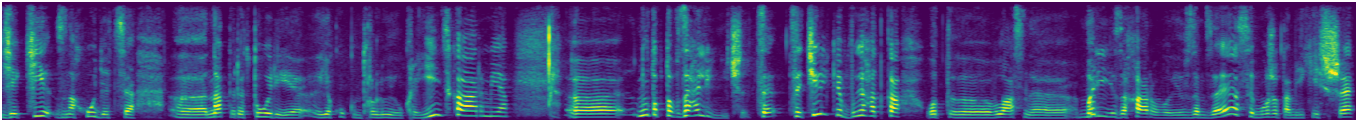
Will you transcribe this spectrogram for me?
які знаходяться е, на території, яку контролює українська армія, е, ну тобто, взагалі нічого. Це, це тільки вигадка, от е, власне Марії Захарової з МЗС, і може там якісь ще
